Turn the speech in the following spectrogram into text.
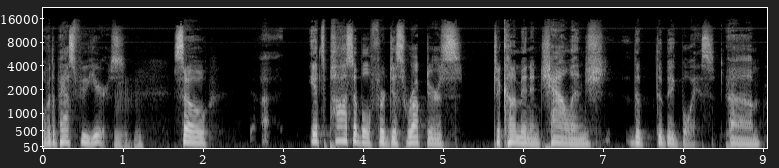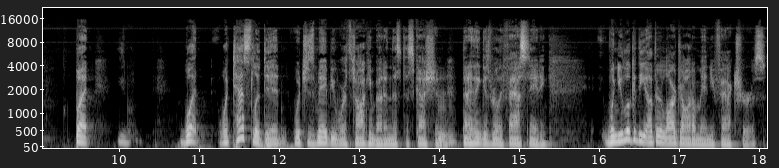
over the past few years. Mm-hmm. So uh, it's possible for disruptors to come in and challenge the the big boys. Yeah. Um, but what what Tesla did, which is maybe worth talking about in this discussion, mm-hmm. that I think is really fascinating. When you look at the other large auto manufacturers,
